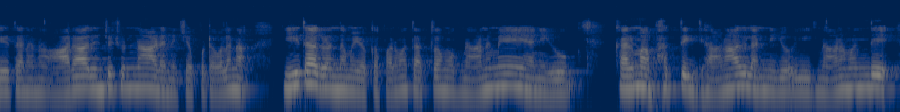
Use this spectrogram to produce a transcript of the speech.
చేతనను ఆరాధించుచున్నాడని చెప్పుట వలన గీతా గ్రంథము యొక్క పరమతత్వము జ్ఞానమే అనియు. కర్మ భక్తి ధ్యానాదులన్నీయు ఈ జ్ఞానమందే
